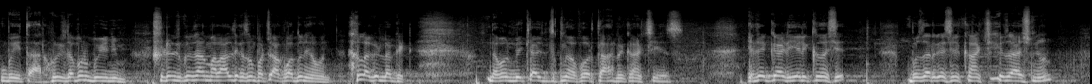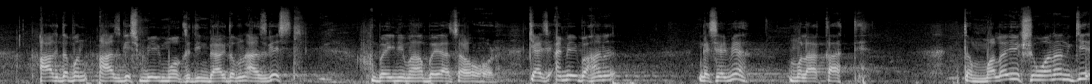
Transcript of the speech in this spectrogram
بٕے تار ہُہ چھُ دپان بٕے نِمہٕ شُرٮ۪ن چھُ کُنہِ ملال تہِ گژھان پتہٕ چھُ اکھ وَدُن ہیوان دپان مےٚ کیازِ دِتُکھ نہٕ اپور تارنہٕ کانٛہہ چیٖز یِتھٕے کٲٹھۍ ییٚلہِ کٲنٛسہِ بُزرگس نِش کانٛہہ چیٖز آسہِ نیُن دپان آز گژھِ بیٚیہِ موقعہٕ دِنۍ بیاکھ دپان آز گژھِ بٕے نِمہٕ ہا بٕے اژٕ اور کیازِ اَمے بہانہٕ گژھِ ہے مےٚ مُلاقات تہِ تہٕ ملٲیِک چھِ وَنان کہِ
